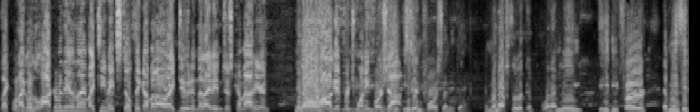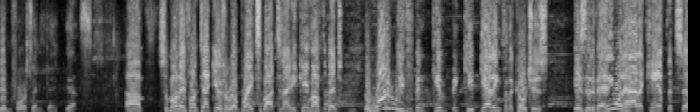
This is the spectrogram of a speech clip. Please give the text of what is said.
like when I go in the locker room at the end of the night, my teammates still think I'm an all right dude, and that I didn't just come out here and you know, hog it for 24 shots. He, he didn't force anything. And when that's what I mean, he deferred. That means he didn't force anything. Yes. Um, Simone Fontecchio is a real bright spot tonight. He came off the bench. The word we've been, give, been keep getting from the coaches is that if anyone had a camp that's, uh,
